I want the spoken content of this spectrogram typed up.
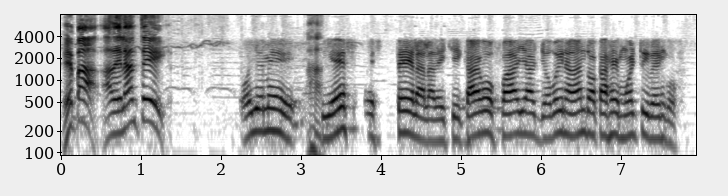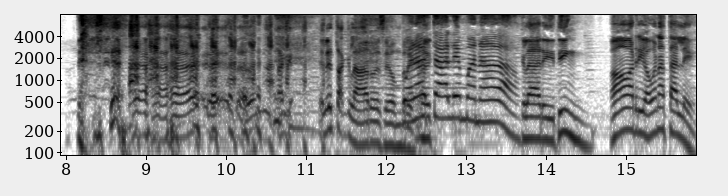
¡Epa! ¡Adelante! Óyeme, Ajá. si es Estela, la de Chicago falla, yo voy nadando a caje muerto y vengo. Él está claro, ese hombre. Buenas tardes, manada. Claritín. Vamos arriba, buenas tardes.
